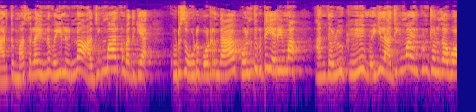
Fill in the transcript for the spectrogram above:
அடுத்த மாசம்லாம் இன்னும் வெயில் இன்னும் அதிகமா இருக்கும் பாத்திக்க குடிசை வீடு போட்டிருந்தா கொழுந்துக்கிட்டே எரியுமா? அந்த அளவுக்கு வெயில் அதிகமா இருக்குன்னு சொல்லுதாவோ?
